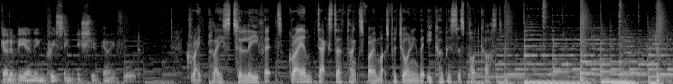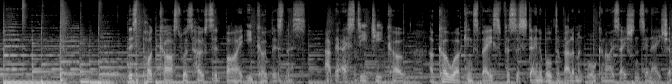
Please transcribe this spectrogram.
going to be an increasing issue going forward. Great place to leave it. Graham, Dexter, thanks very much for joining the Eco Business podcast. This podcast was hosted by Eco Business at the SDG Co, a co working space for sustainable development organizations in Asia.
